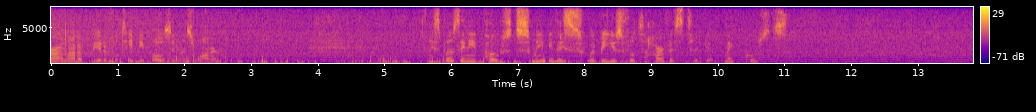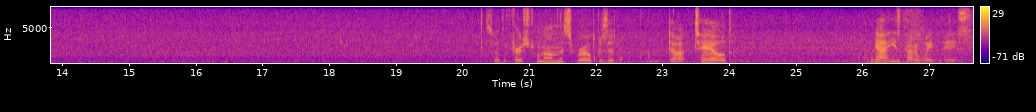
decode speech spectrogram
There are a lot of beautiful teepee poles in this water. I suppose they need posts. Maybe these would be useful to harvest to get make posts. So the first one on this rope is a dot-tailed. Yeah, he's got a white face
